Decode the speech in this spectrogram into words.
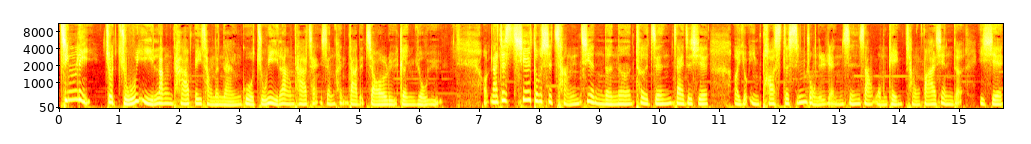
经历就足以让他非常的难过，足以让他产生很大的焦虑跟忧郁。哦，那这些都是常见的呢特征，在这些呃有 imposter syndrome 的人身上，我们可以常发现的一些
